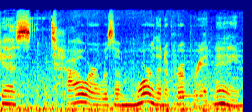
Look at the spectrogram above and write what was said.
Guess Tower was a more than appropriate name.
